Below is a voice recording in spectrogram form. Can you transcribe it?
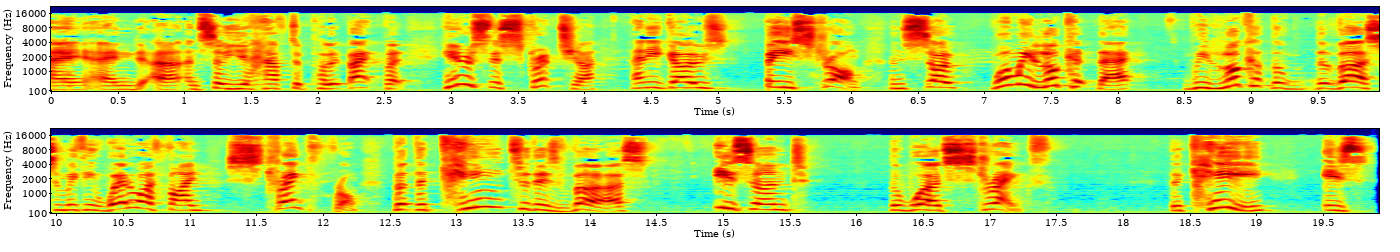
and, and, uh, and so you have to pull it back. But here's this scripture, and he goes, Be strong. And so when we look at that, we look at the, the verse and we think, where do I find strength from? But the key to this verse isn't the word strength. The key is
